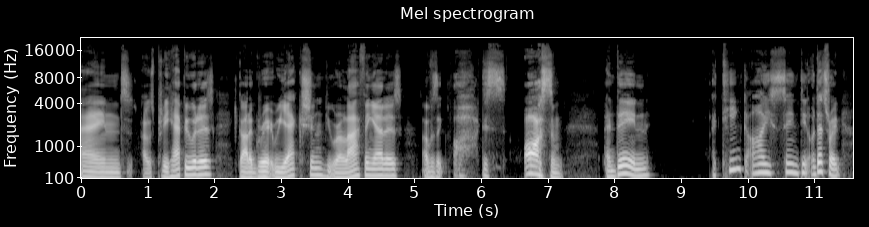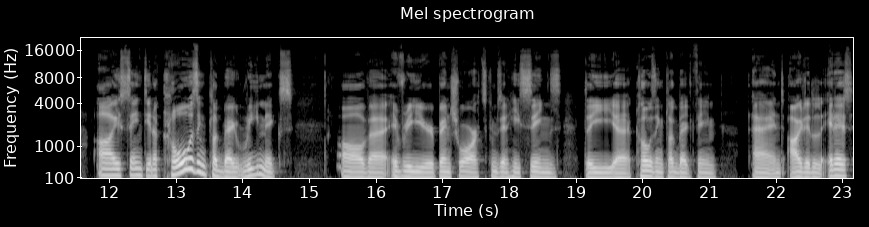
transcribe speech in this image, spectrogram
and I was pretty happy with it. Got a great reaction. You were laughing at it. I was like, "Oh, this is awesome. And then I think I sent in, oh, that's right, I sent in a closing plug bag remix of uh, every year Ben Schwartz comes in, he sings the uh, closing plug bag theme, and I did a edit,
